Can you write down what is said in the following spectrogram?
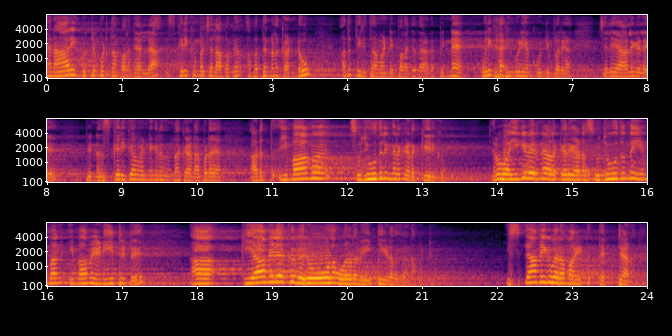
ഞാൻ ആരെയും കുറ്റപ്പെടുത്താൻ പറഞ്ഞല്ല നിസ്കരിക്കുമ്പോൾ ചില അബദ്ധ അബദ്ധങ്ങൾ കണ്ടു. അത് തിരുത്താൻ വേണ്ടി പറഞ്ഞതാണ്. പിന്നെ ഒരു കാര്യം കൂടി ഞാൻ കൂട്ടി പറയാം ചില ആളുകളെ പിന്നെ നിസ്കരിക്കാൻ വേണ്ടി ഇങ്ങനെ നിന്നാൽ കാണാം. ഇവിടെ അടുത്ത് ഇമാമ് സുജൂതിൽ ഇങ്ങനെ ചിലപ്പോൾ വൈകി വരുന്ന ആൾക്കാർ കാണാം. സുജൂതിൽ നിന്ന് ഇമാൻ ഇമാമ എണീറ്റിട്ട് ആ കിയാമിലേക്ക് വരുവോളം ഓരോടെ വെയിറ്റ് ചെയ്യണത് കാണാൻ പറ്റും. ഇസ്ലാമികപരമായിട്ട് തെറ്റാണ്.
